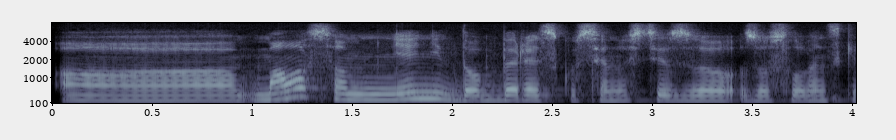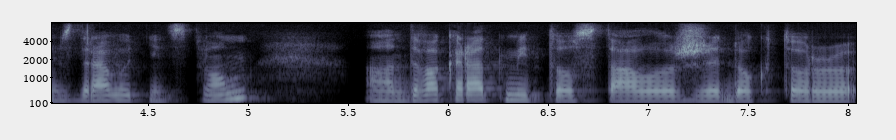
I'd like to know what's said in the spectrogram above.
uh, mala som není dobré skúsenosti so, so slovenským zdravotníctvom. Uh, dvakrát mi to stalo, že doktor uh,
